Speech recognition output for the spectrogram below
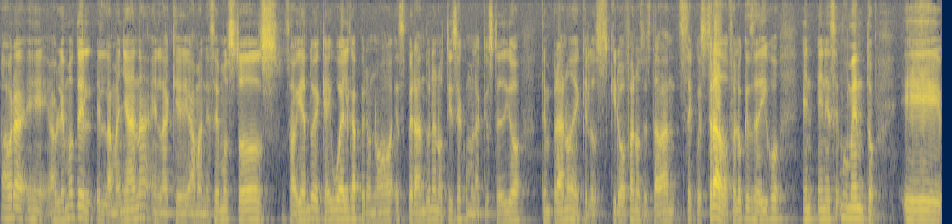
Ahora, eh, hablemos de la mañana en la que amanecemos todos sabiendo de que hay huelga, pero no esperando una noticia como la que usted dio temprano de que los quirófanos estaban secuestrados. Fue lo que se dijo en, ese momento. Eh,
